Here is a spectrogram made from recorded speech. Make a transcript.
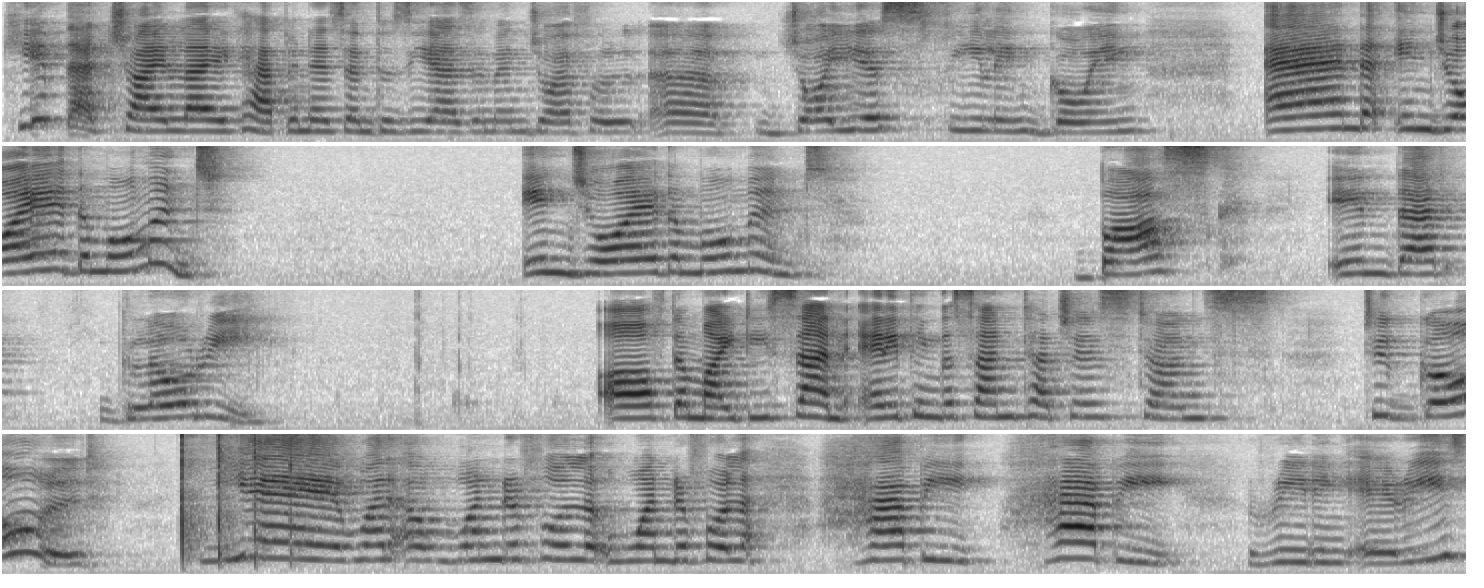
Keep that childlike happiness enthusiasm and joyful uh, joyous feeling going. And enjoy the moment enjoy the moment bask in that glory of the mighty sun. Anything the sun touches turns to gold. Yay! What a wonderful, wonderful, happy, happy reading, Aries.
